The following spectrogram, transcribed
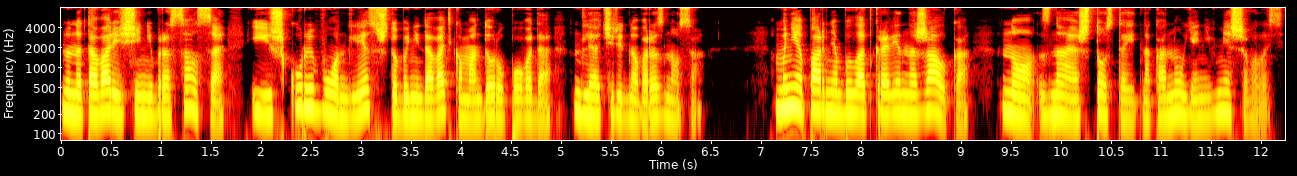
но на товарищей не бросался и из шкуры вон лез, чтобы не давать командору повода для очередного разноса. Мне парня было откровенно жалко, но, зная, что стоит на кону, я не вмешивалась.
